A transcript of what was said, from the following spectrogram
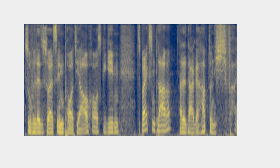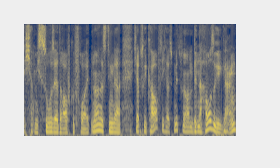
So viel hättest du als Import ja auch ausgegeben. Zwei Exemplare hatte da gehabt und ich ich habe mich so sehr drauf gefreut, ne, das Ding da. Ich habe es gekauft, ich habe es mitgenommen, bin nach Hause gegangen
